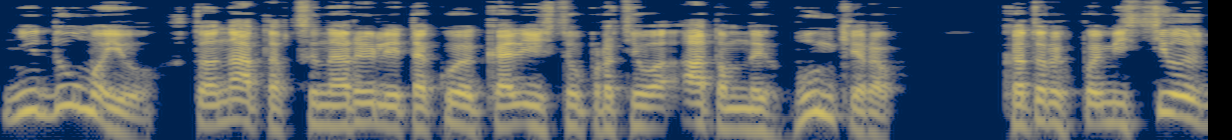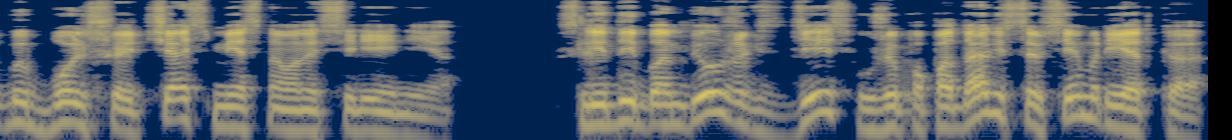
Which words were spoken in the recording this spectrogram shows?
Не думаю, что натовцы нарыли такое количество противоатомных бункеров, в которых поместилась бы большая часть местного населения. Следы бомбежек здесь уже попадались совсем редко.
